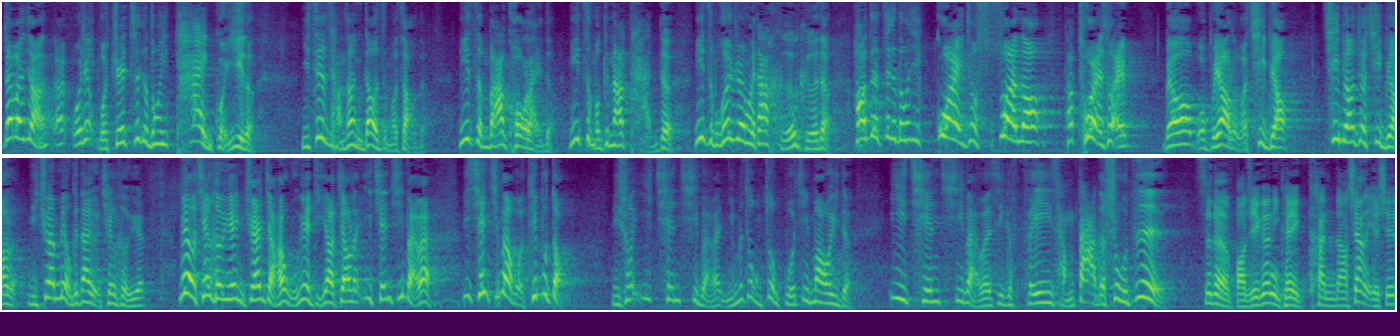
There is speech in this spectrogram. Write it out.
老板讲，呃，我觉我觉得这个东西太诡异了。你这个厂商你到底怎么找的？你怎么把他 call 来的？你怎么跟他谈的？你怎么会认为他合格的？好的，这个东西怪就算了。他突然说，哎，没有，我不要了，我弃标。弃标就弃标了，你居然没有跟他有签合约，没有签合约，你居然讲他五月底要交了一千七百万，一千七百万我听不懂。你说一千七百万，你们这种做国际贸易的，一千七百万是一个非常大的数字。是的，宝杰哥，你可以看到，像有些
